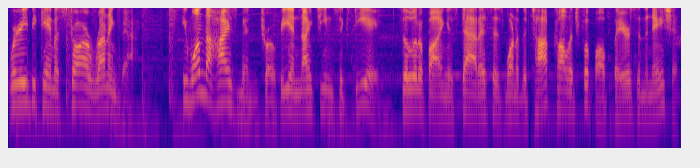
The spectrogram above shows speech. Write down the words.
where he became a star running back. He won the Heisman Trophy in 1968, solidifying his status as one of the top college football players in the nation.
